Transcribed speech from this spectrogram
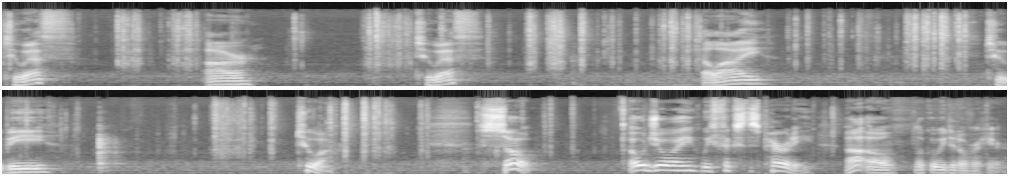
2F, R, 2F, LI, 2B, are. So, oh joy, we fixed this parity. Uh-oh, look what we did over here.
